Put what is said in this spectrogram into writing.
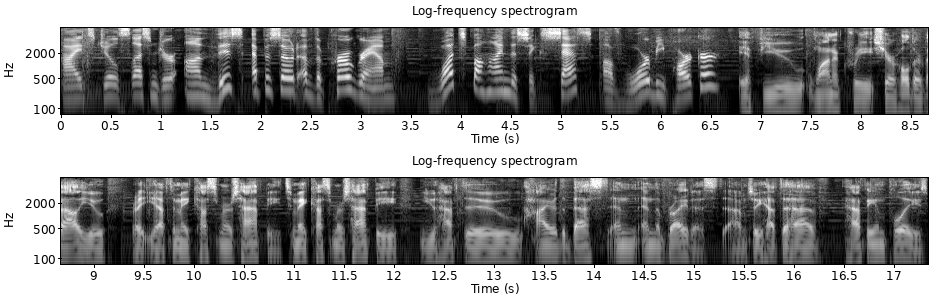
Hi, it's Jill Schlesinger. On this episode of the program, what's behind the success of Warby Parker? If you want to create shareholder value, right, you have to make customers happy. To make customers happy, you have to hire the best and, and the brightest. Um, so you have to have happy employees.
